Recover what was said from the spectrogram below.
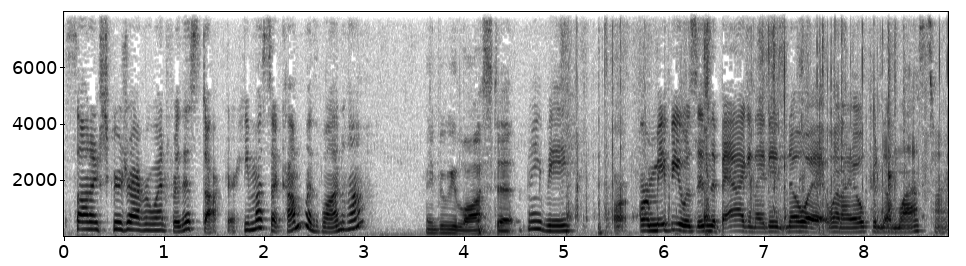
sonic screwdriver went for this doctor. He must have come with one, huh? Maybe we lost it. Maybe. Or or maybe it was in the bag and I didn't know it when I opened them last time.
